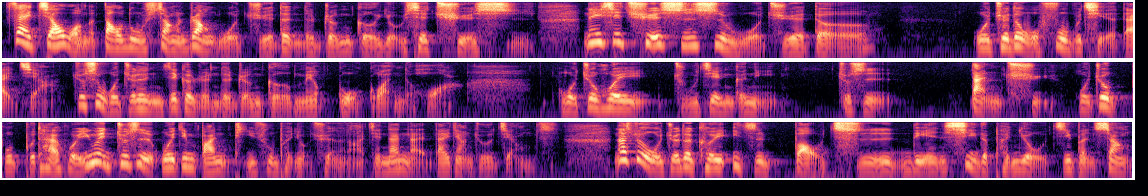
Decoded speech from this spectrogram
在交往的道路上，让我觉得你的人格有一些缺失，那些缺失是我觉得，我觉得我付不起的代价，就是我觉得你这个人的人格没有过关的话。我就会逐渐跟你就是淡去，我就不不太会，因为就是我已经把你提出朋友圈了。简单来来讲就是这样子。那所以我觉得可以一直保持联系的朋友，基本上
